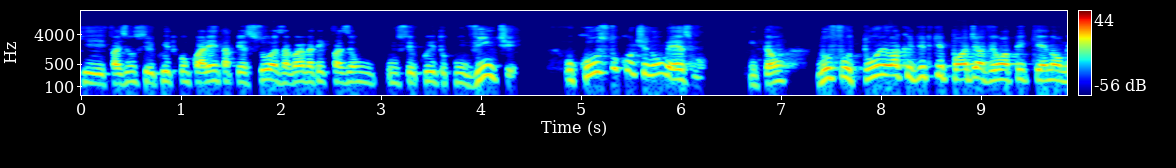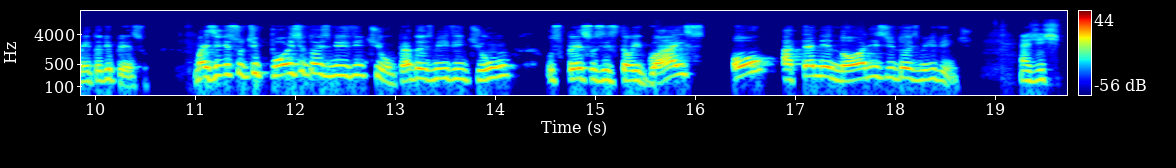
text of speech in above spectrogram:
que fazia um circuito com 40 pessoas, agora vai ter que fazer um, um circuito com 20, o custo continua o mesmo. Então, no futuro, eu acredito que pode haver um pequeno aumento de preço. Mas isso depois de 2021. Para 2021, os preços estão iguais ou até menores de 2020. A gente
